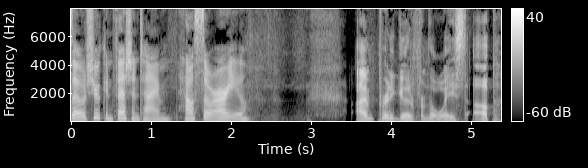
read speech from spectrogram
So, true confession time. How sore are you? I'm pretty good from the waist up.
